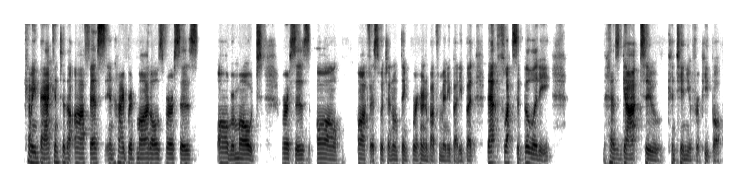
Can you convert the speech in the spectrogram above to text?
coming back into the office in hybrid models versus all remote versus all office, which I don't think we're hearing about from anybody, but that flexibility has got to continue for people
